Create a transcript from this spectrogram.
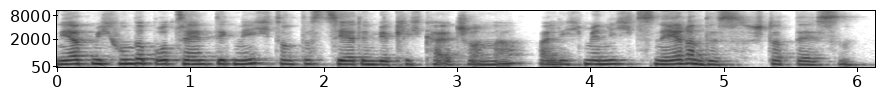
nährt mich hundertprozentig nicht und das zehrt in Wirklichkeit schon, ne? weil ich mir nichts Nährendes stattdessen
